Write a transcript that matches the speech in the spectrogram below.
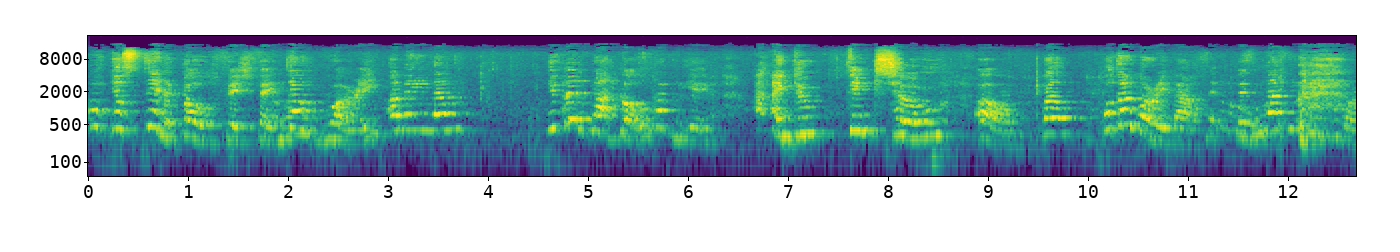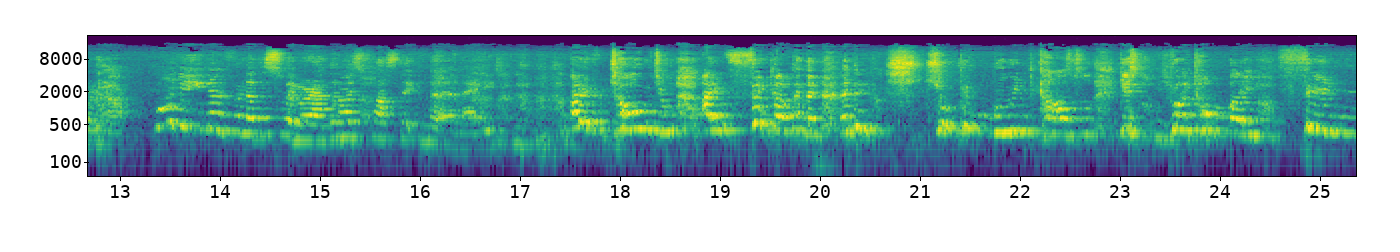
Oh, you're still a goldfish, Finn. Don't worry. I mean, um, you've heard of black gold, haven't you? I, I don't think so. Oh, well, well, don't worry about it. There's nothing you need to worry about. Why don't you go for another swim around a nice plastic mermaid? I've told you, I'm fed up and the, and the stupid ruined castle gets right on my fin.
